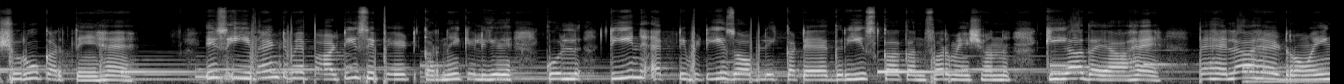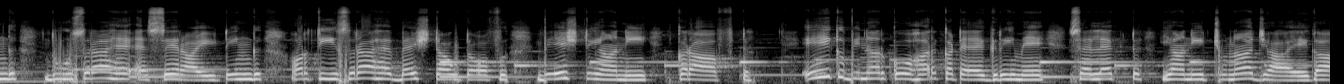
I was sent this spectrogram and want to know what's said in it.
शुरू करते हैं। इस इवेंट में पार्टिसिपेट करने के लिए कुल तीन एक्टिविटीज़ ऑब्लिक कैटेगरीज का कंफर्मेशन किया गया है। पहला है ड्राइंग, दूसरा है एसे राइटिंग और तीसरा है बेस्ट आउट ऑफ़ बेस्ट यानी क्राफ्ट। एक विनर को हर कैटेगरी में सेलेक्ट यानी चुना जाएगा।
